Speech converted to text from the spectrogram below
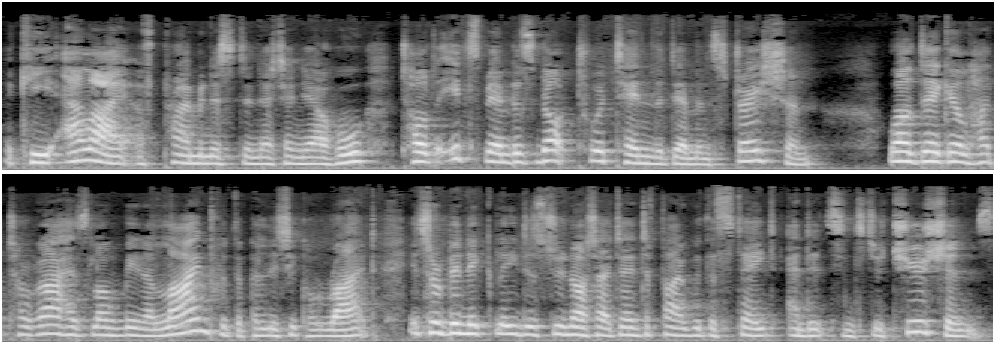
a key ally of Prime Minister Netanyahu, told its members not to attend the demonstration. While Degel HaTorah has long been aligned with the political right, its rabbinic leaders do not identify with the state and its institutions.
